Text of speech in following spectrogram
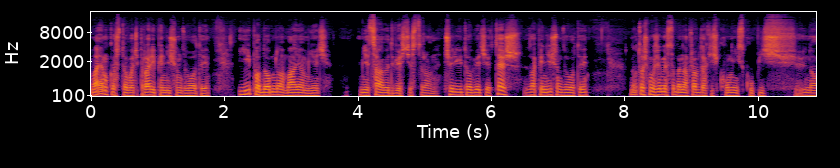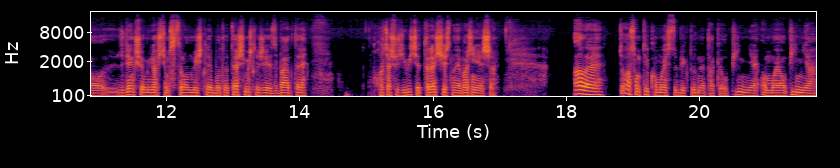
mają kosztować prawie 50 zł i podobno mają mieć niecałe 200 stron, czyli to wiecie, też za 50 zł, no toż możemy sobie naprawdę jakiś komiks kupić, no, z większą ilością stron, myślę, bo to też myślę, że jest warte, chociaż oczywiście treść jest najważniejsza. Ale to są tylko moje subiektywne takie opinie, o moja opinia.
